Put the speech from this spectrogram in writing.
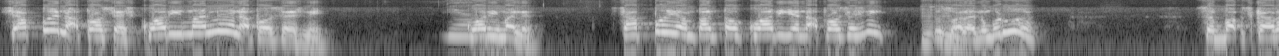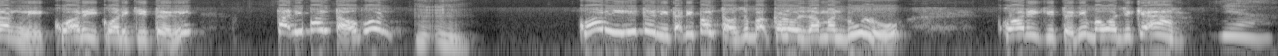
Siapa nak proses? Kuari mana nak proses ni? Ya. Kuari mana? Siapa yang pantau kuari yang nak proses ni? Itu soalan nombor dua. Sebab sekarang ni, kuari-kuari kita ni tak dipantau pun. Mm-mm. Kuari kita ni tak dipantau. Sebab kalau zaman dulu, kuari kita ni bawa JKR. Ya.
